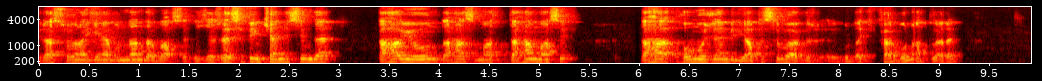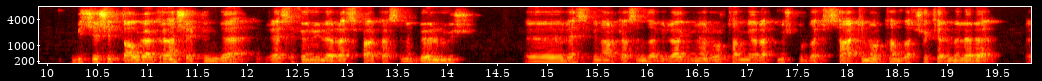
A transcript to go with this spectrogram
Biraz sonra yine bundan da bahsedeceğiz. Resifin kendisinde daha yoğun, daha daha masif, daha homojen bir yapısı vardır e, buradaki karbonatları. Bir çeşit dalga kıran şeklinde resif önüyle resif arkasını bölmüş. E, resifin arkasında bir lagüner ortam yaratmış. Buradaki sakin ortamda çökelmelere e,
